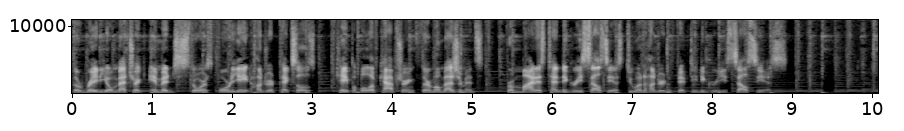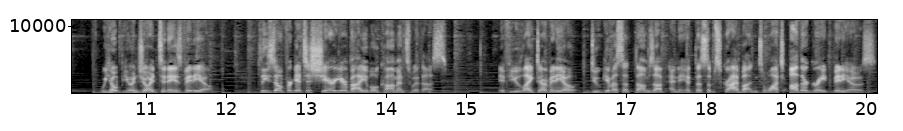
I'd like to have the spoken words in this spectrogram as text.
The radiometric image stores 4800 pixels, capable of capturing thermal measurements from minus 10 degrees Celsius to 150 degrees Celsius. We hope you enjoyed today's video. Please don't forget to share your valuable comments with us. If you liked our video, do give us a thumbs up and hit the subscribe button to watch other great videos.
